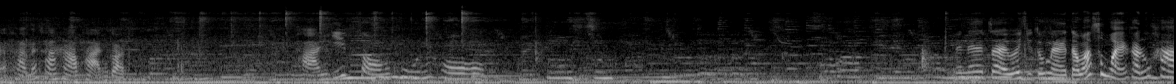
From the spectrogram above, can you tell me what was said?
นะคะแม่ค้าหาผานก่อนผ่าน 22คูณ6 ไม่แน่ใจว่าอยู่ตรงไหน แต่ว่าสวยค่ะลูกค้า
